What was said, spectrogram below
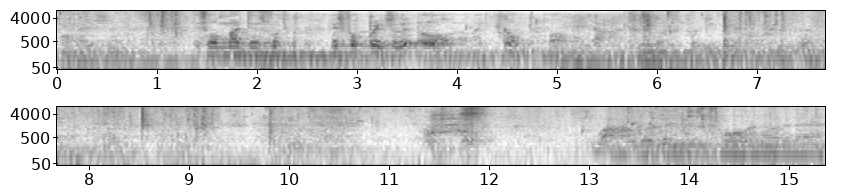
formation. it's all mud. There's foot, there's footprints on it. Oh my god. Oh, mate, that actually looks pretty beautiful to be fair. Wow, look at it just pouring out of there.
